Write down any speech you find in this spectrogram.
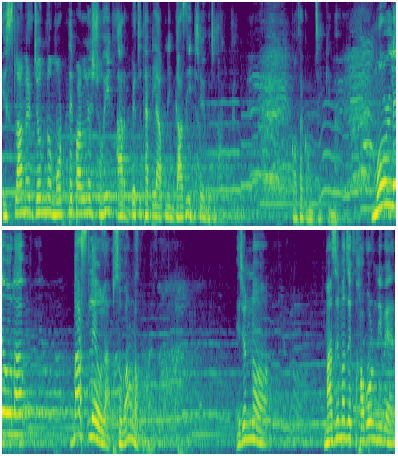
ইসলামের জন্য মরতে পারলে শহীদ আর বেঁচে থাকলে আপনি গাজী হিসেবে বেঁচে থাকবেন। কথা কম ঠিক কিনা? মরলেও লাভ, বাঁচলেও লাভ পড়া এজন্য মাঝে মাঝে খবর নেবেন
